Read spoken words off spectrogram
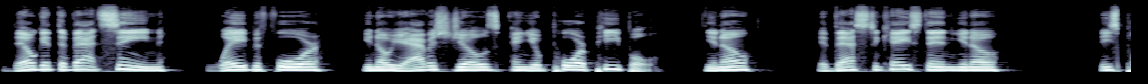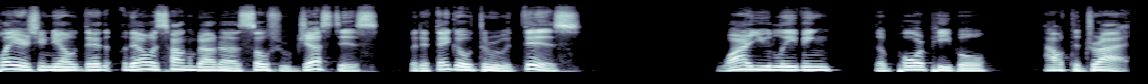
they'll get the vaccine way before, you know, your average Joes and your poor people. You know, if that's the case, then, you know, these players, you know, they're, they're always talking about uh, social justice, but if they go through with this, Why are you leaving the poor people out to dry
